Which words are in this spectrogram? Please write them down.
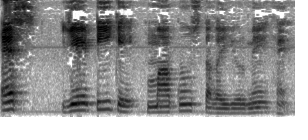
एस ये टी के माकूस तगैर में है।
